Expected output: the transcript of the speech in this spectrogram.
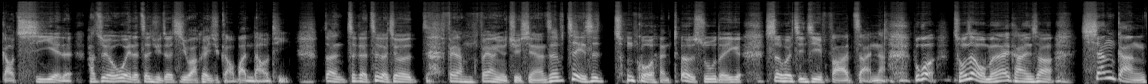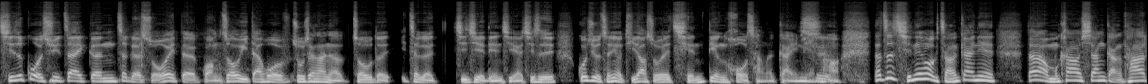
搞企业的，他最后为了争取这个计划，可以去搞半导体，但这个这个就。非常非常有趣，现在这这也是中国很特殊的一个社会经济发展呐、啊。不过，从这我们来看一下，香港其实过去在跟这个所谓的广州一带或珠江三角洲的这个经济的连接，其实过去有曾经有提到所谓的前店后厂的概念哈。那这前店后厂的概念，当然我们看到香港它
